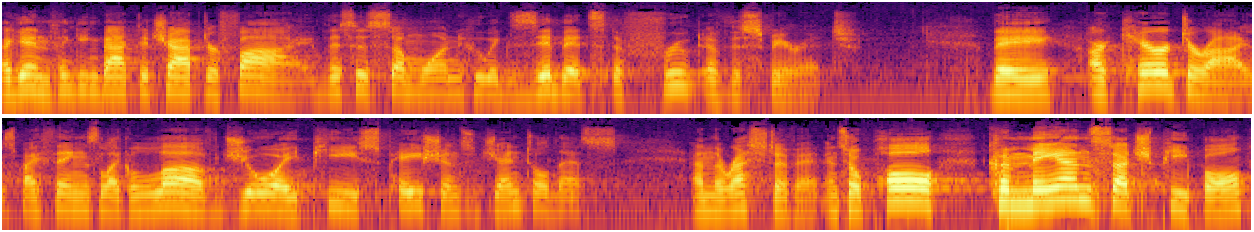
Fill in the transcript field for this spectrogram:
Again, thinking back to chapter 5, this is someone who exhibits the fruit of the Spirit. They are characterized by things like love, joy, peace, patience, gentleness, and the rest of it. And so Paul commands such people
